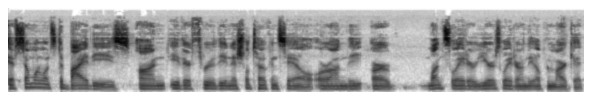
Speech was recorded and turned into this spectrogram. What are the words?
If someone wants to buy these on either through the initial token sale or on the or months later, years later on the open market,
